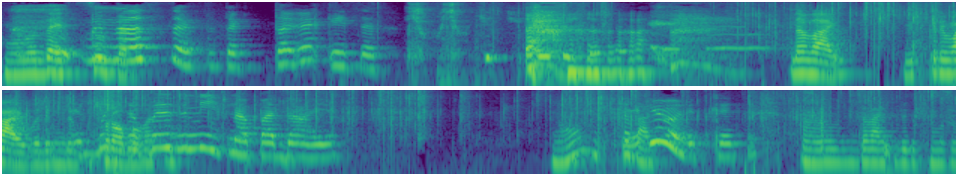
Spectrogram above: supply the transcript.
Молодець, супер. Мене серце так тарахкається. Давай, відкривай, будемо пробувати. Ведмідь нападає. Ну, відкривай. Чого відкрити? Е, Давай тобі допоможу.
